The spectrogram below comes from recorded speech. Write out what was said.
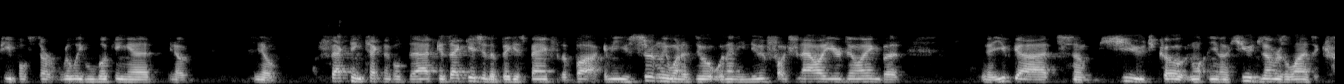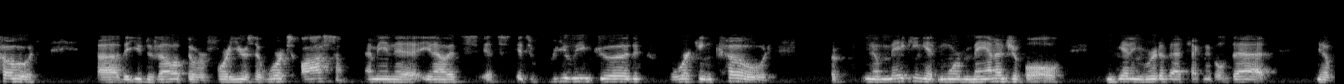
people start really looking at, you know, you know, affecting technical debt because that gives you the biggest bang for the buck. I mean, you certainly want to do it with any new functionality you're doing, but you know, you've got some huge code, you know, huge numbers of lines of code uh, that you developed over 40 years that works awesome. I mean, uh, you know, it's it's it's really good working code, but you know, making it more manageable and getting rid of that technical debt. You know,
